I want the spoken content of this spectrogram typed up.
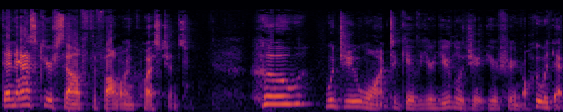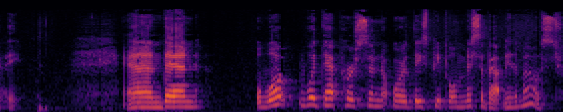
Then ask yourself the following questions who would you want to give your eulogy at your funeral? Who would that be? And then what would that person or these people miss about me the most?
